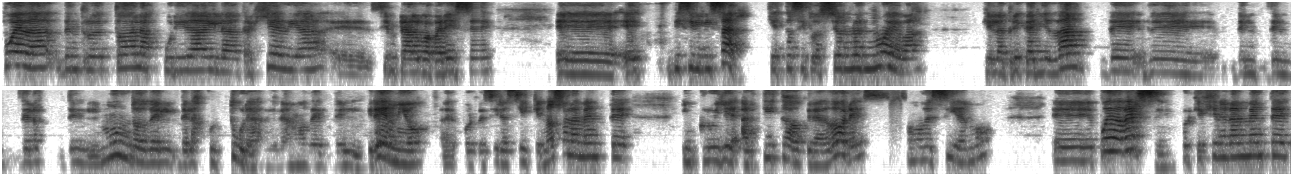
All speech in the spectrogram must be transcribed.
pueda, dentro de toda la oscuridad y la tragedia, eh, siempre algo aparece, eh, visibilizar que esta situación no es nueva, que la precariedad de, del mundo de las culturas, digamos, del gremio, eh, por decir así, que no solamente incluye artistas o creadores, como decíamos, pueda verse, porque generalmente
